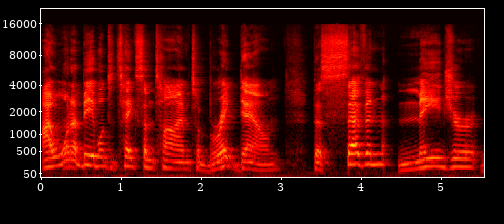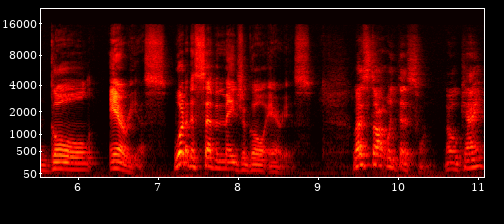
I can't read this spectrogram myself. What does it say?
I want to be able to take some time to break down the seven major goal areas. What are the seven major goal areas? Let's start with this one. Okay?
